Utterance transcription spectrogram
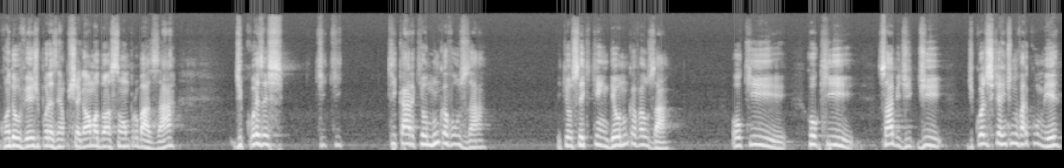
quando eu vejo, por exemplo, chegar uma doação para o bazar de coisas que, que, que, cara, que eu nunca vou usar. E que eu sei que quem deu nunca vai usar. Ou que, ou que sabe, de, de, de coisas que a gente não vai comer.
